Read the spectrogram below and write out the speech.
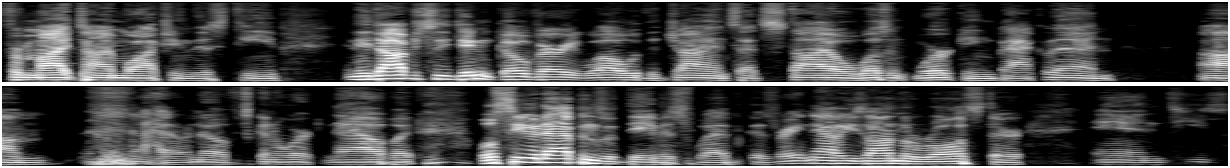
from my time watching this team. And it obviously didn't go very well with the Giants. That style wasn't working back then. Um, I don't know if it's going to work now, but we'll see what happens with Davis Webb because right now he's on the roster and he's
